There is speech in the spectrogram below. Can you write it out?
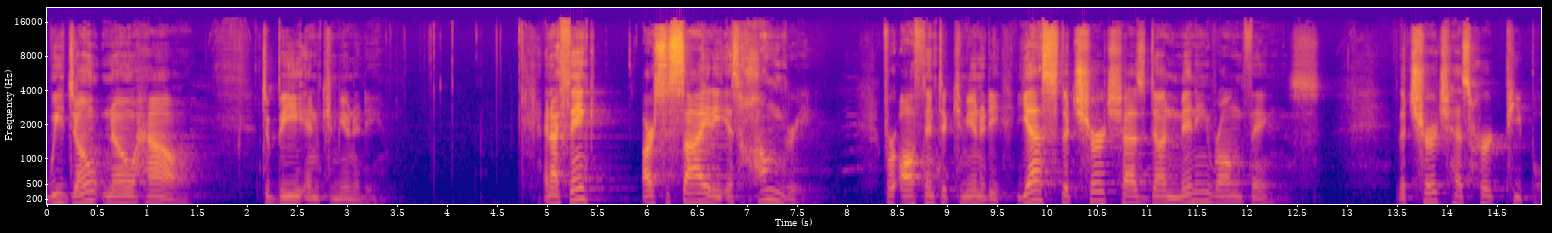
We don't know how to be in community. And I think our society is hungry for authentic community. Yes, the church has done many wrong things, the church has hurt people.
